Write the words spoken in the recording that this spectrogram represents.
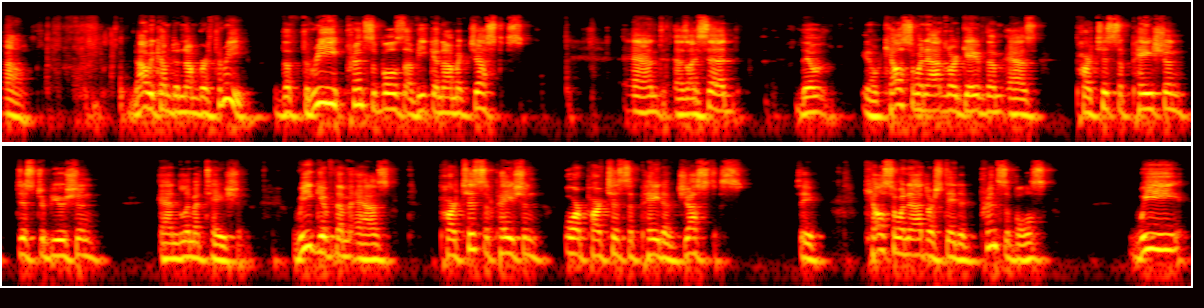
Now, now we come to number three, the three principles of economic justice. And as I said, they, you know, Kelso and Adler gave them as participation, distribution, and limitation. We give them as participation or participative justice. See, Kelso and Adler stated principles. We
